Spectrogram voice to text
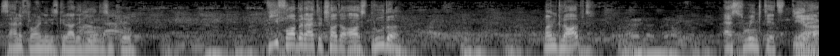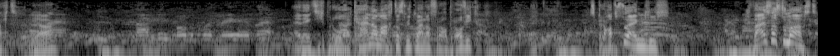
Seine Freundin ist gerade hier in diesem Klo. Wie vorbereitet schaut er aus, Bruder? Man glaubt, er swingt jetzt direkt. Ja. Er denkt sich, Bruder, keiner macht das mit meiner Frau, Bro. Wie, wie, was glaubst du eigentlich? Ich weiß, was du machst.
